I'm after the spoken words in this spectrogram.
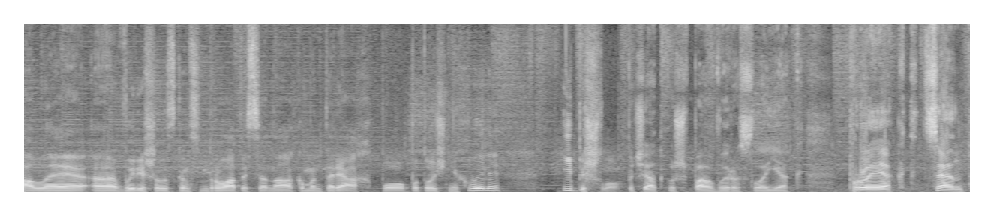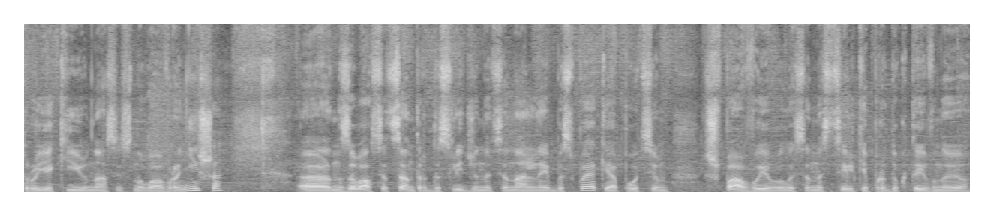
але е, вирішили сконцентруватися на коментарях по поточній хвилі, і пішло. Спочатку ШПА виросла як проект центру, який у нас існував раніше. Е, Називався Центр досліджень національної безпеки, а потім ШПА виявилася настільки продуктивною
